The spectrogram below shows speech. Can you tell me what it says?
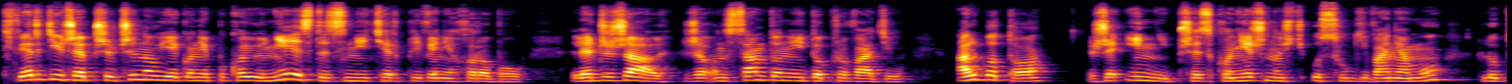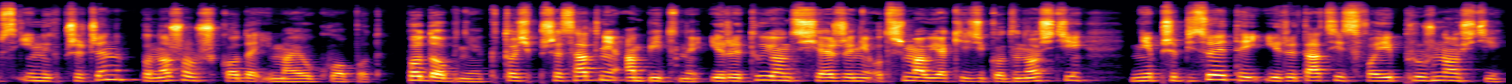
Twierdzi, że przyczyną jego niepokoju nie jest zniecierpliwienie chorobą, lecz żal, że on sam do niej doprowadził, albo to, że inni przez konieczność usługiwania mu lub z innych przyczyn ponoszą szkodę i mają kłopot. Podobnie, ktoś przesadnie ambitny, irytując się, że nie otrzymał jakiejś godności, nie przypisuje tej irytacji swojej próżności,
